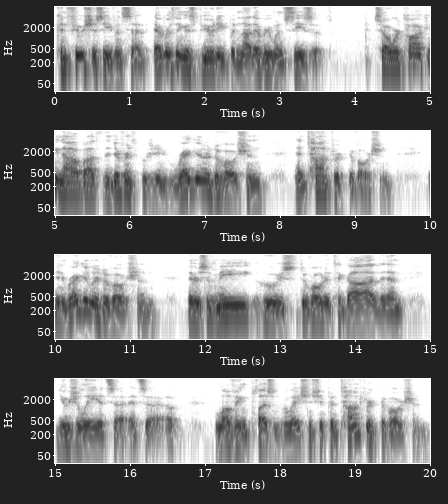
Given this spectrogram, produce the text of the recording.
Confucius even said, Everything is beauty, but not everyone sees it. So we're talking now about the difference between regular devotion and tantric devotion. In regular devotion, there's a me who's devoted to God, and usually it's a it's a loving, pleasant relationship. In tantric devotion,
